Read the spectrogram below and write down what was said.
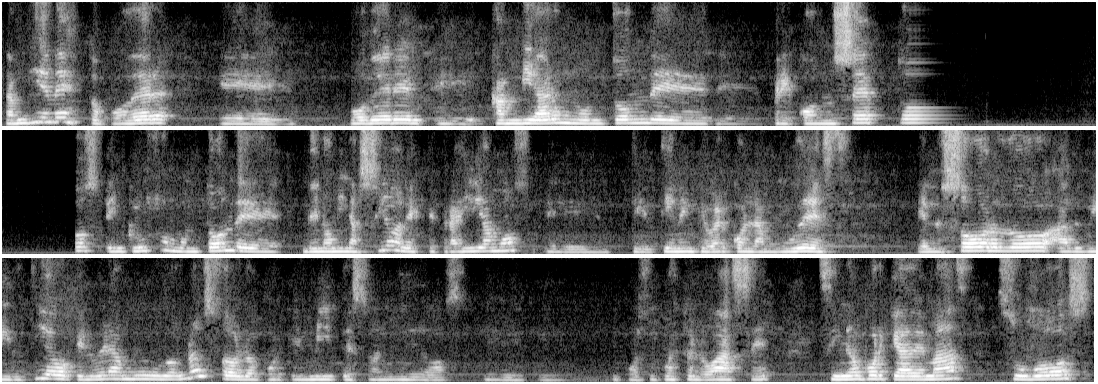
también esto, poder, eh, poder eh, cambiar un montón de, preconceptos e incluso un montón de denominaciones que traíamos eh, que tienen que ver con la mudez. El sordo advirtió que no era mudo, no solo porque emite sonidos, y por supuesto lo hace, sino porque además su voz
